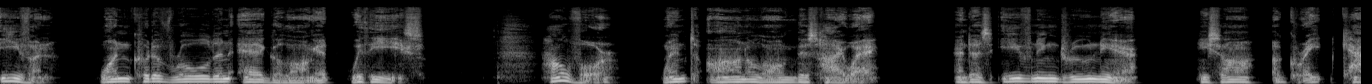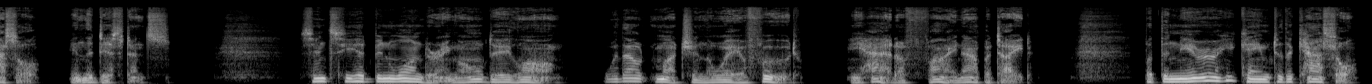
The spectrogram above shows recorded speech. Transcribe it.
even one could have rolled an egg along it with ease. Halvor went on along this highway, and as evening drew near, he saw a great castle in the distance. Since he had been wandering all day long, without much in the way of food, he had a fine appetite. But the nearer he came to the castle,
